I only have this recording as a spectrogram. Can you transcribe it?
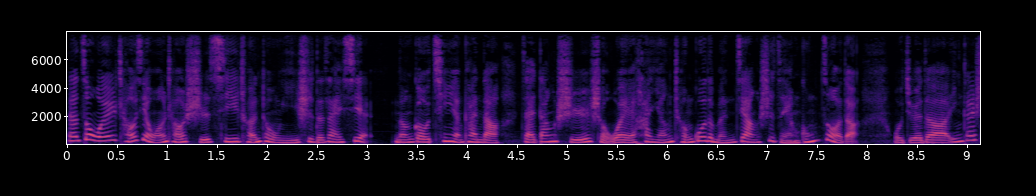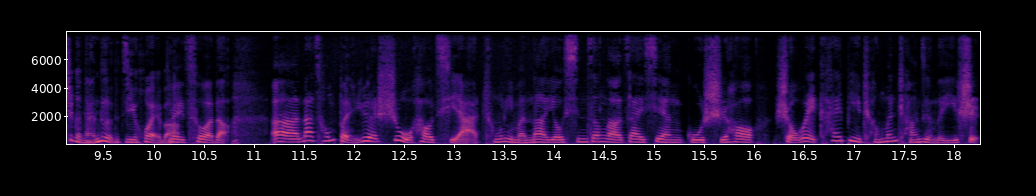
那作为朝鲜王朝时期传统仪式的再现。能够亲眼看到在当时守卫汉阳城郭的门将是怎样工作的，我觉得应该是个难得的机会吧。没错的，呃，那从本月十五号起啊，崇礼门呢又新增了再现古时候守卫开闭城门场景的仪式。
